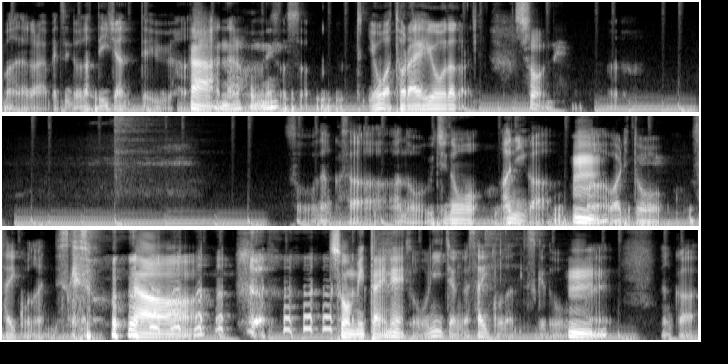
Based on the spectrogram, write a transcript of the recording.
まあだから別にどうだっていいじゃんっていう話ああ、なるほどねそ。うそう要は捉えようだからねそうね。そう、なんかさ、あの、うちの兄が、うん。まあ、割と最高なんですけああ、そうみたいね。ど、。そう、お兄ちゃんが最高なんですけど、うん。はいなんか、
